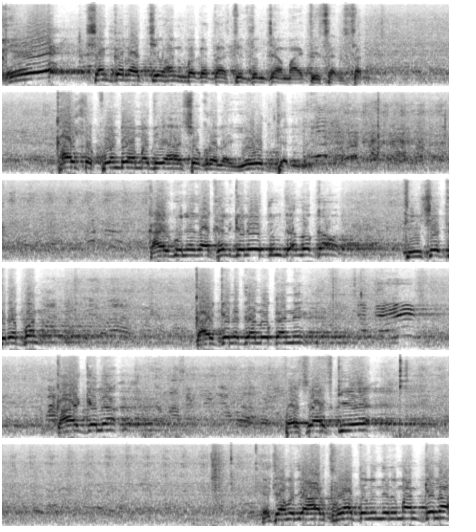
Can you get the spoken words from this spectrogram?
हे शंकरराव चव्हाण बघत असतील तुमच्या माहितीसाठी सर काल तर कोंड्यामध्ये अशोकराला येऊच दिलं नाही. काय गुन्हे दाखल केले तुमच्या लोकांवर? तीनशे त्रेपन्न. काय केलं त्या लोकांनी? काय केलं? प्रशासकीय. याच्यामध्ये अडथळा तुम्ही निर्माण केला.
